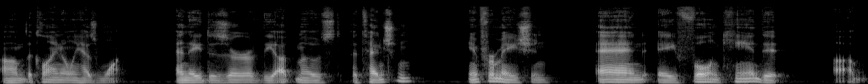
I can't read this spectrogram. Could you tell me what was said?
um, the client only has one. And they deserve the utmost attention, information, and a full and candid um,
